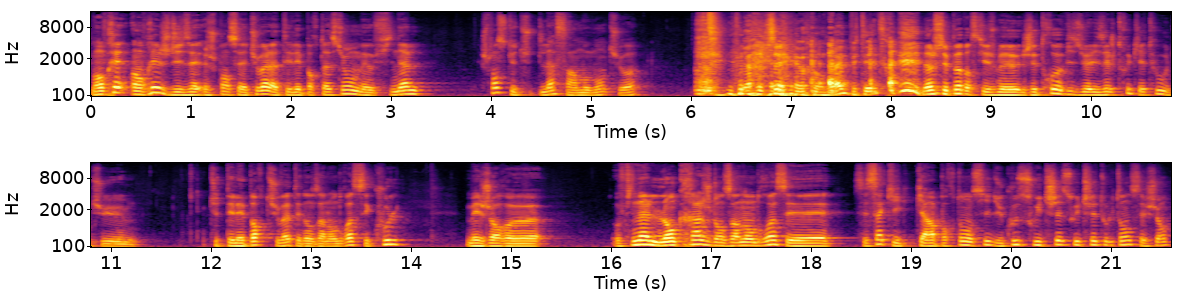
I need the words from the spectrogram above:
Mais en vrai, en vrai, je disais, je pensais, tu vois, la téléportation, mais au final, je pense que tu te lasses à un moment, tu vois. ouais, peut-être. non, je sais pas, parce que j'ai trop visualisé le truc et tout, où tu, tu te téléportes, tu vois, t'es dans un endroit, c'est cool, mais genre, euh, au final, l'ancrage dans un endroit, c'est c'est ça qui, qui est important aussi, du coup, switcher, switcher tout le temps, c'est chiant.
